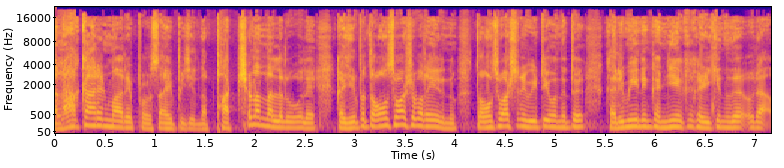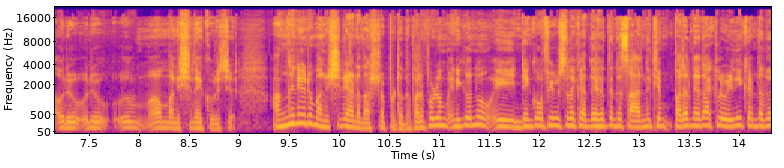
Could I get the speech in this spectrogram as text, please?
കലാകാരന്മാരെ പ്രോത്സാഹിപ്പിച്ചിരുന്ന ഭക്ഷണം നല്ലതുപോലെ കഴിച്ചു ഇപ്പോൾ തോമസ് ഭാഷ പറയായിരുന്നു തോമസ് ഭാഷന് വീട്ടിൽ വന്നിട്ട് കരിമീനും കഞ്ഞിയൊക്കെ കഴിക്കുന്നത് ഒരു ഒരു മനുഷ്യനെ കുറിച്ച് അങ്ങനെ ഒരു മനുഷ്യനെയാണ് നഷ്ടപ്പെട്ടത്. പലപ്പോഴും എനിക്കൊന്നു ഈ ഇന്ത്യൻ കോഫി ഹൗസിലൊക്കെ അദ്ദേഹത്തിന്റെ സാന്നിധ്യം പല നേതാക്കളും എഴുതി കണ്ടത്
